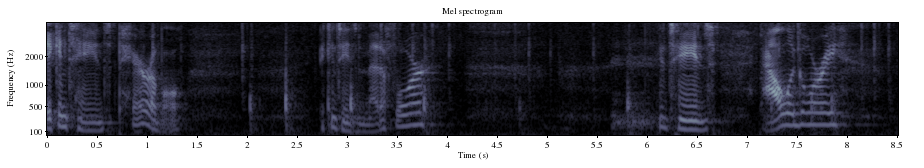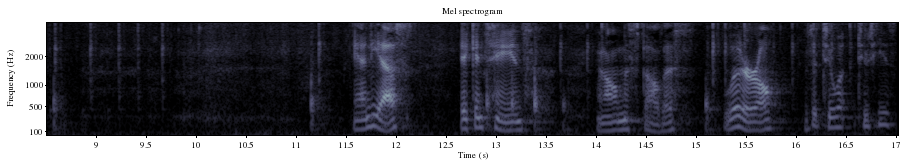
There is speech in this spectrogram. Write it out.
it contains parable, it contains metaphor, it contains allegory, and yes, it contains, and I'll misspell this, literal. Is it two, two T's?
